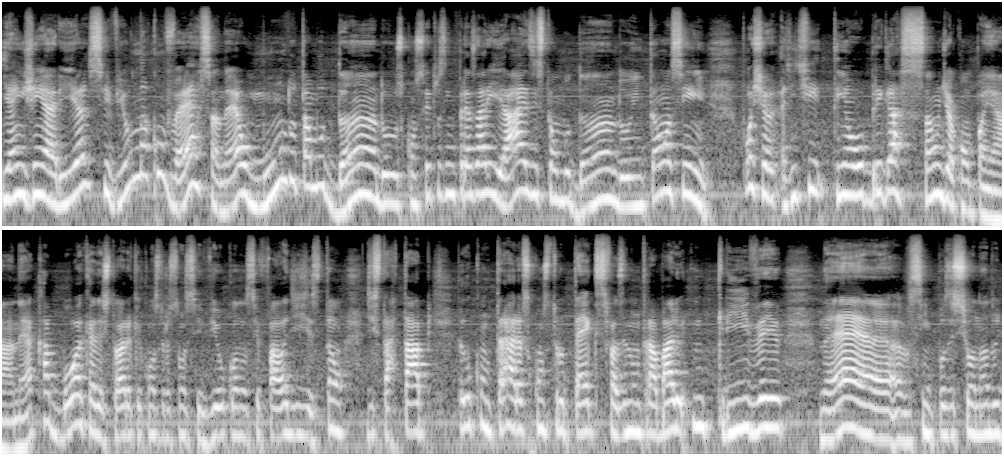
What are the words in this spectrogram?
e a engenharia civil na conversa, né? O mundo está mudando, os conceitos empresariais estão mudando. Então, assim, poxa, a gente tem a obrigação de acompanhar, né? Acabou aquela história que construção civil, quando se fala de gestão de startup, pelo contrário, as Construtex fazendo um trabalho incrível, né? Assim, posicionando,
